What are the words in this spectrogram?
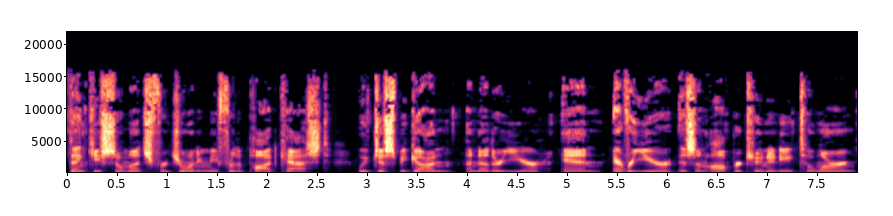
Thank you so much for joining me for the podcast. We've just begun another year and every year is an opportunity to learn,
